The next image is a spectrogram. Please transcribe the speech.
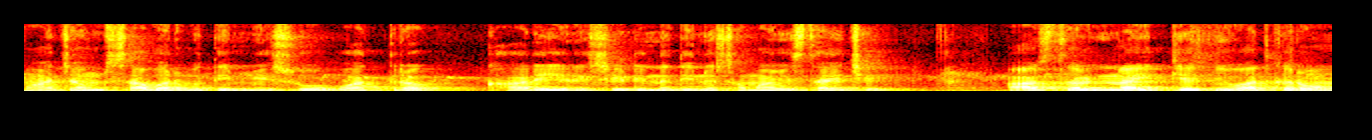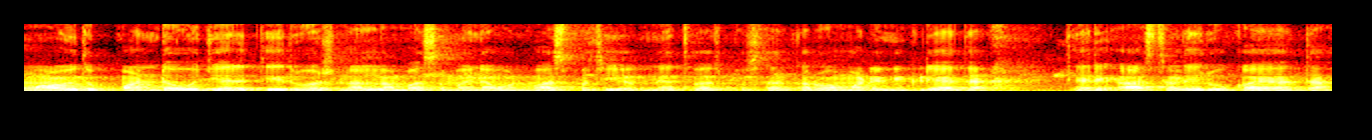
માઝમ સાબરમતી, મેસુઓ વાત્રક ખારી અને સીઢી નદીનો સમાવેશ થાય છે. આ સ્થળના ઇતિહાસની વાત કરવામાં આવે તો પાંડવો જ્યારે તેર વર્ષના લાંબા સમયના વનવાસ પછી અજ્ઞાતવાસ પસાર કરવા માટે નીકળ્યા હતા, ત્યારે આ સ્થળે રોકાયા હતા.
